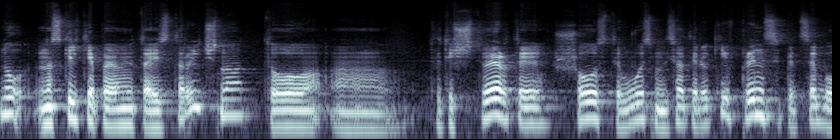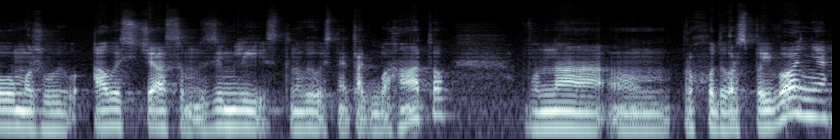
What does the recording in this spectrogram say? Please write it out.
Ну, наскільки я пам'ятаю історично, то е, 2004, 6, 8, 10 роки, в принципі, це було можливо. Але з часом землі становилось не так багато, вона ем, проходила розпаювання.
